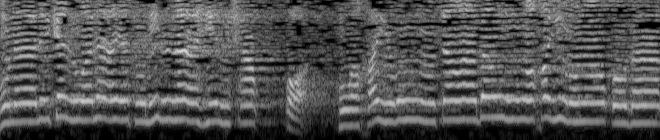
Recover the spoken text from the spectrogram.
هنالك الولاية لله الحق. هو خير ثوابا وخير عقبا.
